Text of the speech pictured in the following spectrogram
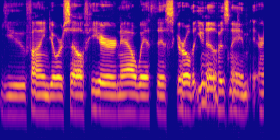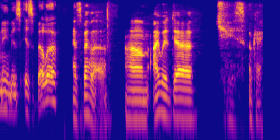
you find yourself here now with this girl that you know whose name her name is Isabella. Isabella. Um, I would, uh, jeez, okay.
